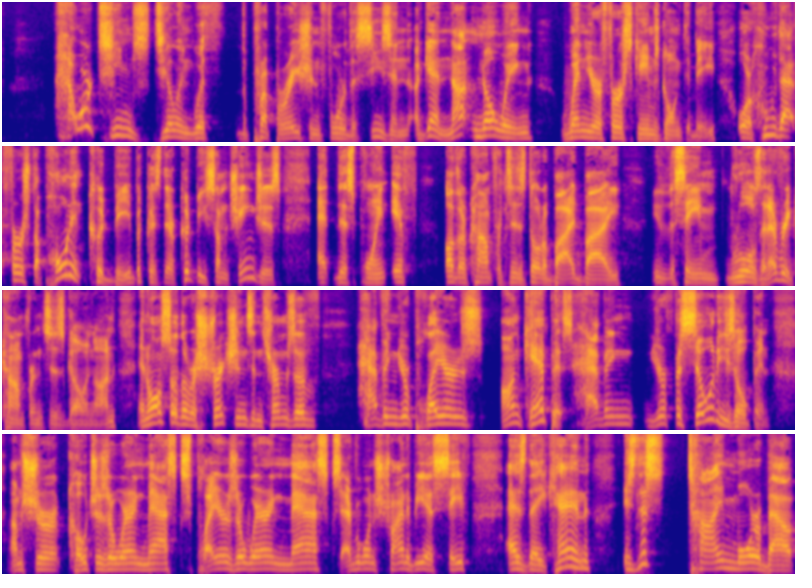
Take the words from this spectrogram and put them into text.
How are teams dealing with the preparation for the season? Again, not knowing when your first game is going to be or who that first opponent could be, because there could be some changes at this point if other conferences don't abide by the same rules that every conference is going on. And also the restrictions in terms of having your players on campus, having your facilities open. I'm sure coaches are wearing masks, players are wearing masks, everyone's trying to be as safe as they can. Is this time more about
